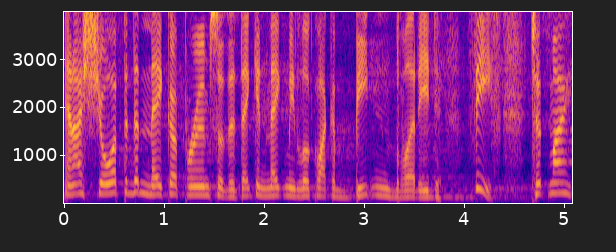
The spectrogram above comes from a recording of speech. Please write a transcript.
And I show up at the makeup room so that they can make me look like a beaten, bloodied thief. Took my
